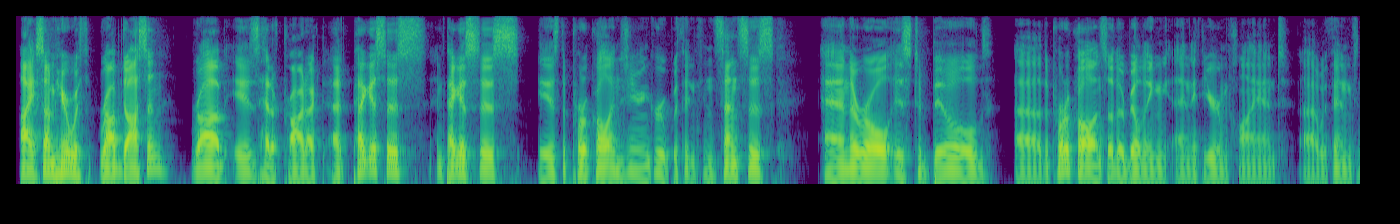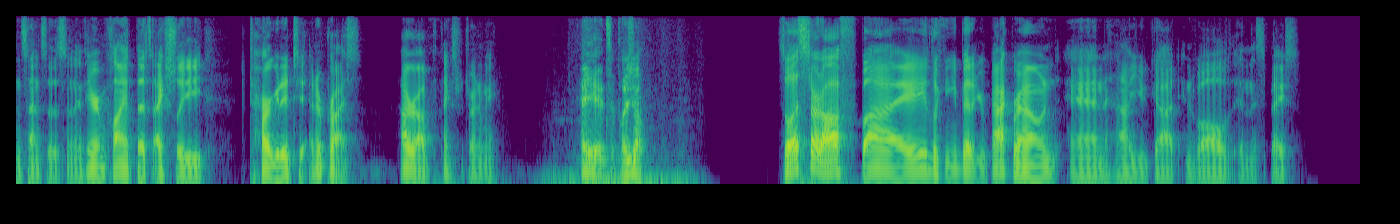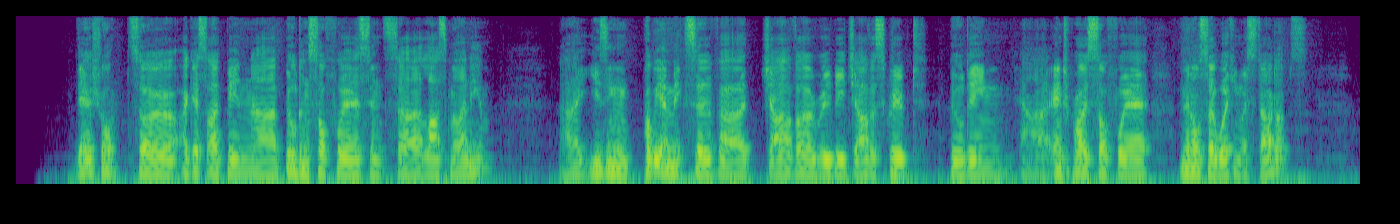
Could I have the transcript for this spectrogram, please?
Hi, so I'm here with Rob Dawson. Rob is head of product at PegaSys, and PegaSys is the protocol engineering group within ConsenSys, and their role is to build uh, the protocol. And so they're building an Ethereum client uh, within ConsenSys, an Ethereum client that's actually targeted to enterprise. Hi, Rob. Thanks for joining me. Hey, it's a pleasure. So let's start off by looking a bit at your background and how you got involved in this space. Yeah, sure. So I guess I've been uh, building software since uh, last millennium, uh, using probably a mix of uh, Java, Ruby, JavaScript, building uh, enterprise software, and then also working with startups.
